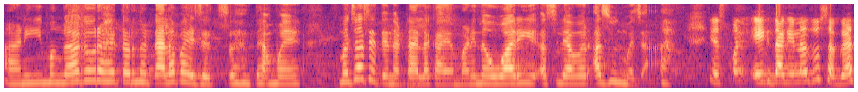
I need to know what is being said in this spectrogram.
आणि मंगळागौर आहे तर नटायला पाहिजेच. त्यामुळे मजाच येते नटायला कायम आणि नऊवारी असल्यावर अजून मजा. येस पण एक दागिना जो सगळ्यात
